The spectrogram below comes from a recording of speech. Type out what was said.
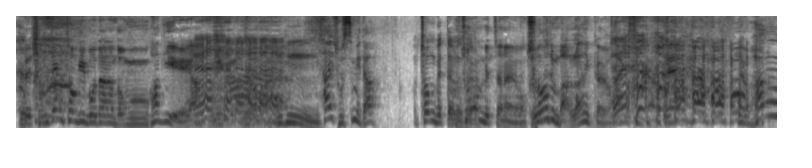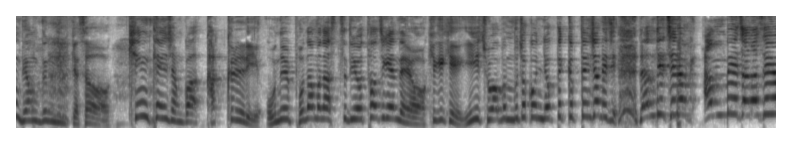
근데 전쟁터기보다는 너무 화기애애한 분위기라서 음, 사이 좋습니다. 처음 뵀다면서요? 처음 뵀잖아요. 그러지 좀 말라니까요. 네, 황병등님께서 킹텐션과 가클리 오늘 보나마나 스튜디오 터지겠네요. 키키키 이 조합은 무조건 역대급 텐션이지. 람디 체력 안배 잘하세요.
